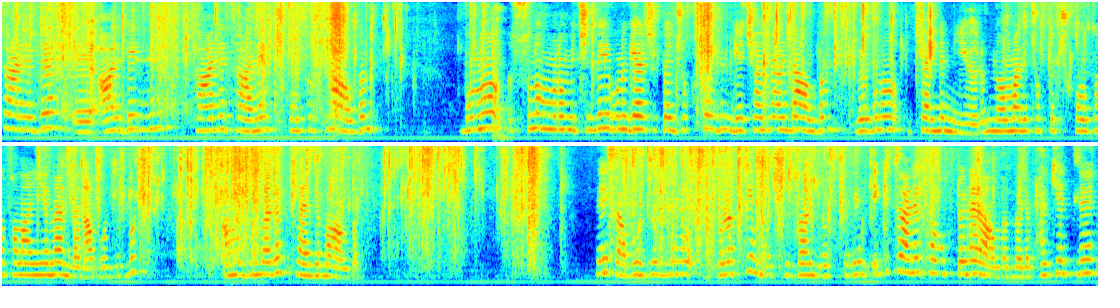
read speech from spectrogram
Tane de e, Alben'in tane tane çikolatasını aldım. Bunu sunumunun içinde bunu gerçekten çok sevdim. Geçenlerde aldım ve bunu kendim yiyorum. Normalde çok da çikolata falan yemem ben abur cubur. Ama bunları kendime aldım. Neyse abur cuburu bırakayım da şuradan göstereyim. İki tane tavuk döner aldım böyle paketli.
